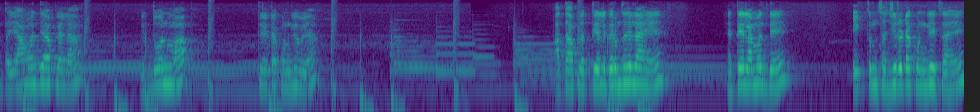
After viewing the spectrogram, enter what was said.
आता यामध्ये आपल्याला हे दोन माप तेल टाकून घेऊया. आता आपलं तेल गरम झालेलं आहे. या तेलामध्ये एक चमचा जिरं टाकून घ्यायचं आहे.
